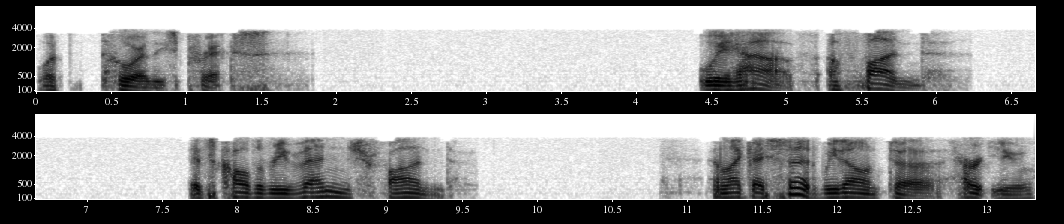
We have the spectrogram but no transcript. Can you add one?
what who are these pricks? we have a fund. It's called the Revenge Fund. And like I said, we don't uh, hurt you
